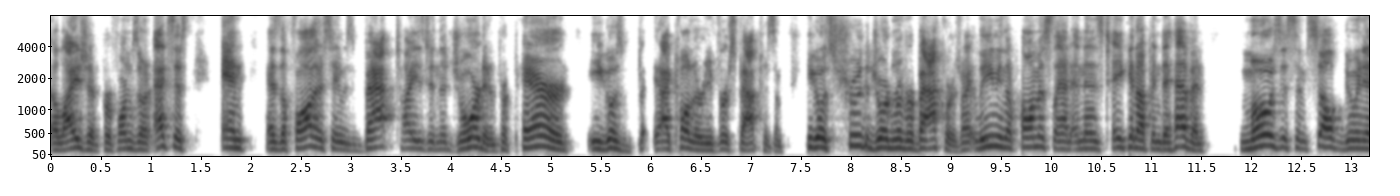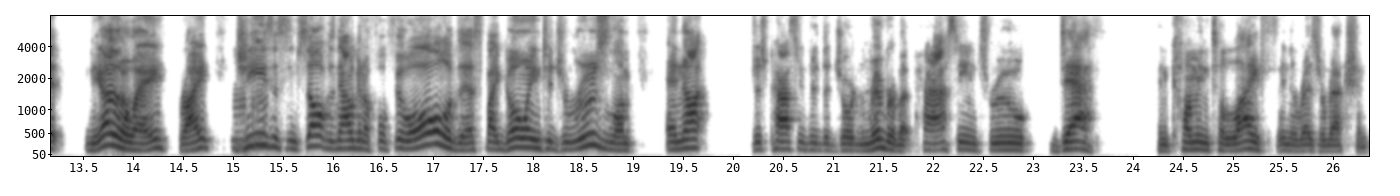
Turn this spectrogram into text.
Elijah performs his own exodus, and as the father say, was baptized in the Jordan, prepared. He goes, I call it a reverse baptism. He goes through the Jordan River backwards, right, leaving the promised land, and then is taken up into heaven. Moses himself doing it the other way, right? Mhm. Jesus himself is now going to fulfill all of this by going to Jerusalem and not just passing through the Jordan River, but passing through death and coming to life in the resurrection.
